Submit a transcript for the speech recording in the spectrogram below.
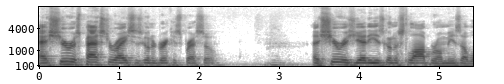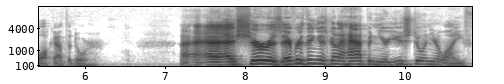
as sure as Pastor Rice is going to drink espresso, as sure as Yeti is going to slobber on me as I walk out the door, as sure as everything is going to happen you're used to in your life,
